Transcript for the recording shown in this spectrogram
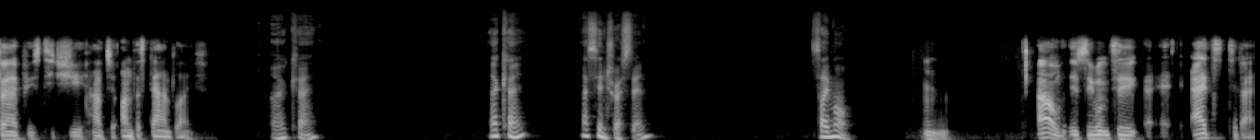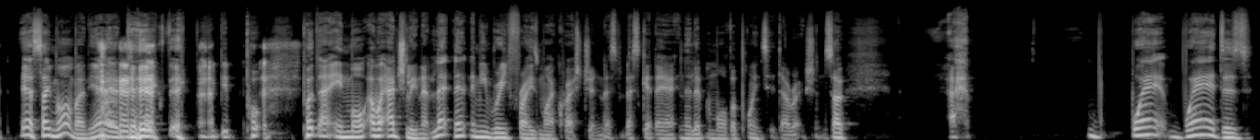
therapist teaches you how to understand life. Okay. Okay. That's interesting. Say more. Mm. Oh, so you want to uh, add to that? Yeah, say more, man. Yeah, put put that in more. Oh, actually, no, let, let, let me rephrase my question. Let's let's get there in a little bit more of a pointed direction. So, uh, where where does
